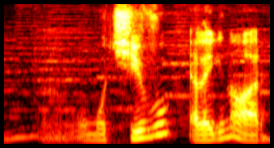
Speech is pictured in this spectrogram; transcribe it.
O motivo ela ignora.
